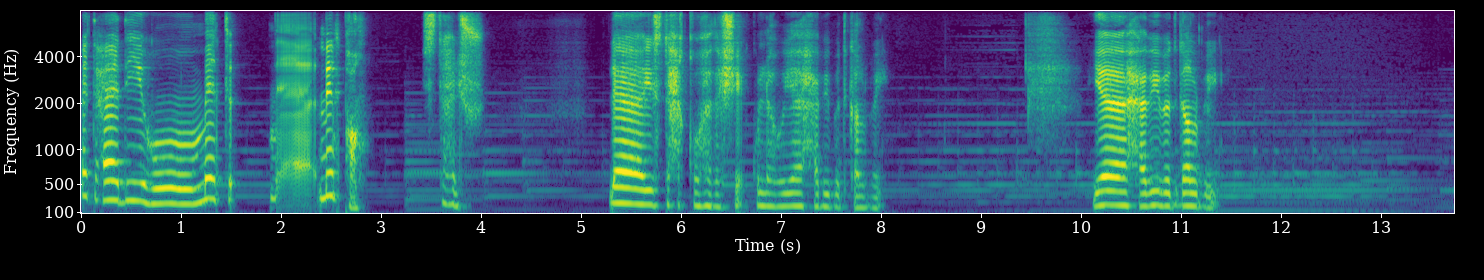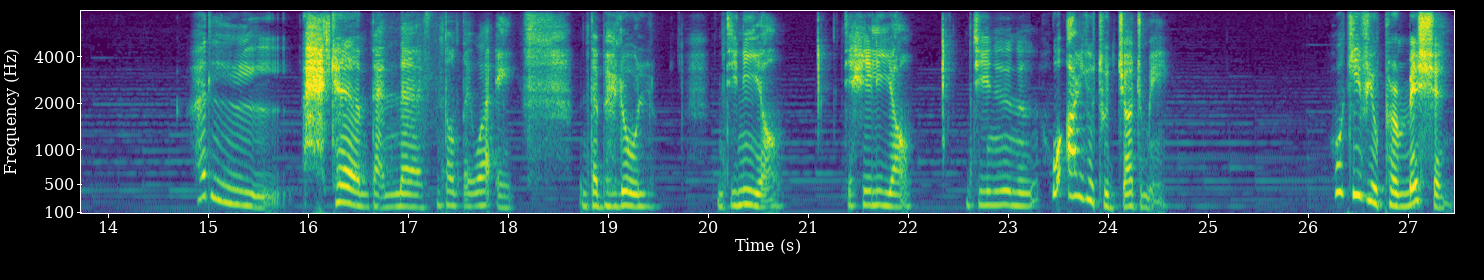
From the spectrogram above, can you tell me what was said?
ما تعاديهم ما ت... مين با. يستاهلش. لا يستحق هذا الشيء كله. يا حبيبة قلبي. يا حبيبة قلبي. هاد الأحكام تاع الناس أنت أنطوائي أنت بهلول أنت نية أنت حيلية. Who are you to judge me? Who give you permission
